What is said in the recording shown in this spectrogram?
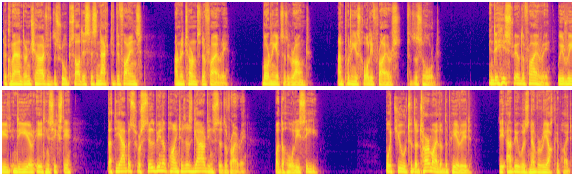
The commander in charge of the troop saw this as an act of defiance and returned to the friary, burning it to the ground and putting his holy friars to the sword. In the history of the friary, we read in the year 1860 that the abbots were still being appointed as guardians to the friary by the Holy See. But due to the turmoil of the period, the abbey was never reoccupied.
